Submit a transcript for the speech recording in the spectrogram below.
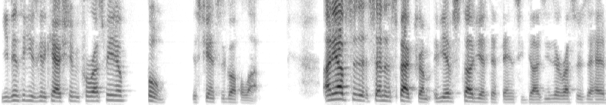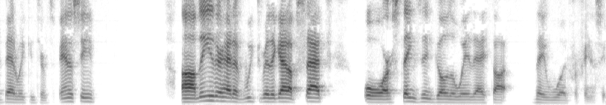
You didn't think he was going to cash in before WrestleMania. Boom, his chances go up a lot. On the opposite end of the spectrum, if you have stud, you have to fantasy duds. These are wrestlers that had a bad week in terms of fantasy. Um, they either had a week where they got upset or things didn't go the way I thought they would for fantasy.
